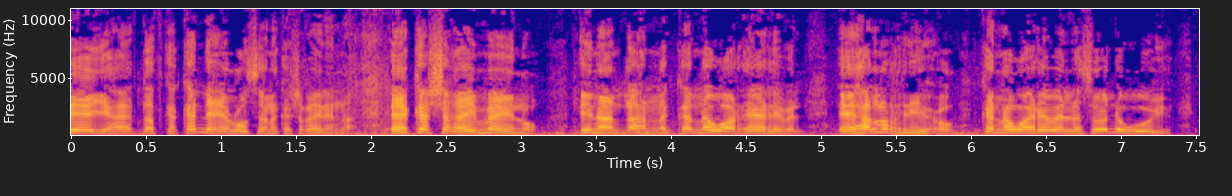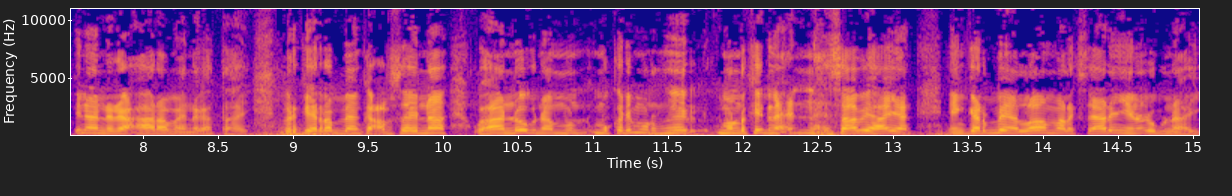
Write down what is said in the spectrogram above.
leeyahay dadka ka dhex in loo sinaan ka shaqaynaynaa. Ee ka shaqaymayno inaan dhahna kana waa reer hebel ee hala riixo kana waa reer hebel la soo dhoweeyo inaan nidhaa xaaraamay naga tahay. Markii rabbeen ka cabsaynaa waxaan ognahay mukri munkir in garbeen laba malag saaran yihiin ognahay.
